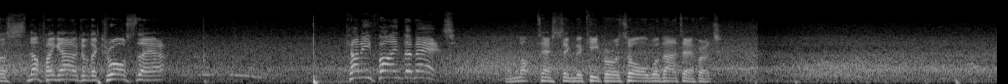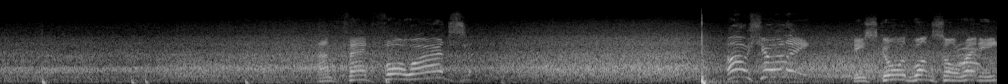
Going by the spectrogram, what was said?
The snuffing out of the cross there. Can he find the net? And not testing the keeper at all with that effort. And fed forwards. Oh, surely! He scored once already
